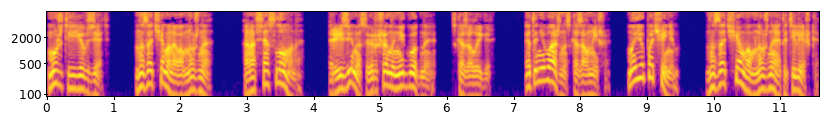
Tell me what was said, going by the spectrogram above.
Можете ее взять. Но зачем она вам нужна? Она вся сломана. Резина совершенно негодная, сказал Игорь. Это не важно, сказал Миша. Мы ее починим. «Но зачем вам нужна эта тележка?»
